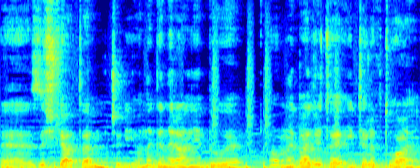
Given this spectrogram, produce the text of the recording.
e, ze światem, czyli one generalnie były no, najbardziej to intelektualnie.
